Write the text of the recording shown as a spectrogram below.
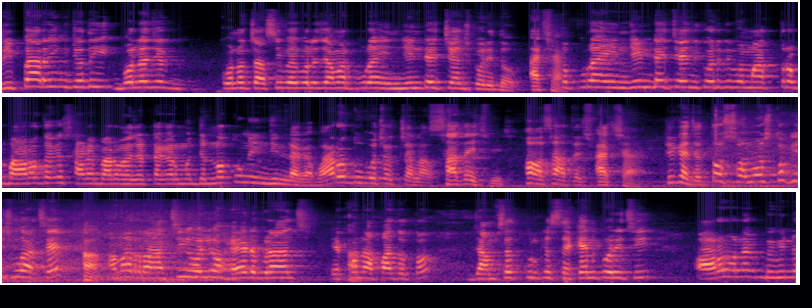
রিপেয়ারিং যদি বলে যে কোনো চাষি ভাই বলে যে আমার পুরো ইঞ্জিনটাই চেঞ্জ করে দাও। আচ্ছা। তো পুরো ইঞ্জিনটাই চেঞ্জ করে দিব মাত্র বারো থেকে সাড়ে বারো হাজার টাকার মধ্যে নতুন ইঞ্জিন লাগাবো। আরও দু বছর চালাও। সাত এইচপি হ্যাঁ সাথে আচ্ছা। ঠিক আছে? তো সমস্ত কিছু আছে। হ্যাঁ। আমার রাঁচি হলো হেড ব্রাঞ্চ এখন আপাতত। জামশেদপুরকে সেকেন্ড করেছি। আরও অনেক বিভিন্ন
